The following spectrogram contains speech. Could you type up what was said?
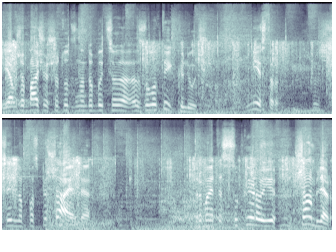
Я вже бачу, що тут знадобиться золотий ключ. Містер, сильно поспішаєте. Тримайте сукиру і. Шамблер!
